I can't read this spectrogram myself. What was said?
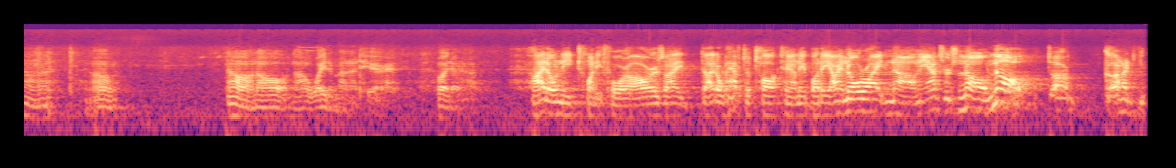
Right. Oh. Um, no, no, no, wait a minute here. Wait a minute. I don't need 24 hours. I, I don't have to talk to anybody. I know right now. And the answer's no, no. Doggone it. You,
